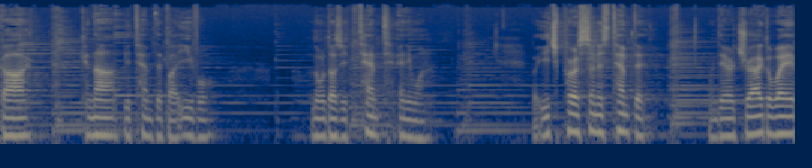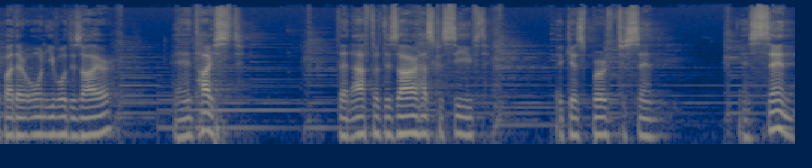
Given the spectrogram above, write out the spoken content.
God cannot be tempted by evil, nor does he tempt anyone. But each person is tempted when they are dragged away by their own evil desire and enticed. Then, after desire has conceived, it gives birth to sin. And sin,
